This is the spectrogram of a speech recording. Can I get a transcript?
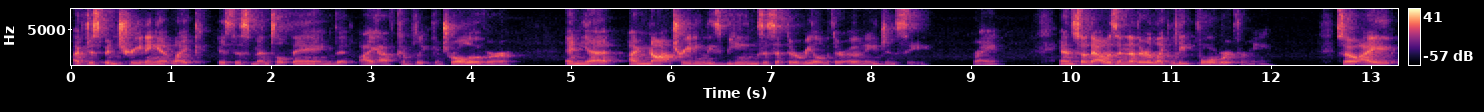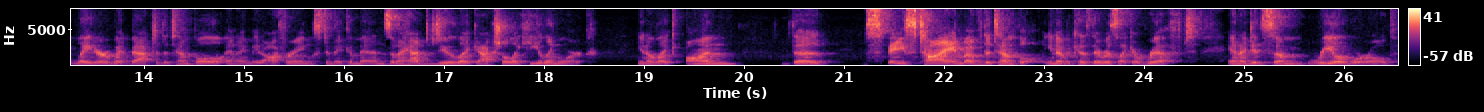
I've just been treating it like it's this mental thing that I have complete control over. And yet I'm not treating these beings as if they're real with their own agency. Right. And so that was another like leap forward for me. So I later went back to the temple and I made offerings to make amends. And I had to do like actual like healing work, you know, like on the space time of the temple, you know, because there was like a rift. And I did some real world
